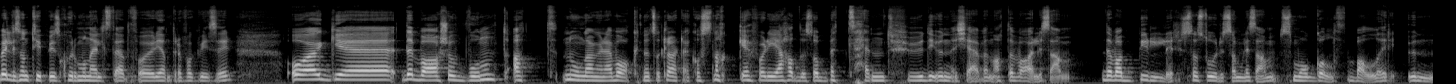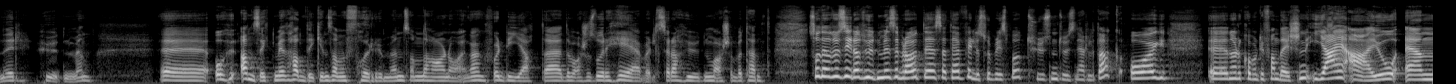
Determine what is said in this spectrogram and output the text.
Veldig sånn typisk hormonelt sted for jenter å få kviser. Og eh, det var så vondt at noen ganger da jeg våknet, så klarte jeg ikke å snakke fordi jeg hadde så betent hud i underkjeven at det var liksom Det var byller så store som liksom små golfballer under huden min. Uh, og ansiktet mitt hadde ikke den samme formen som det har nå engang. Fordi at det, det, var så store hevelser da huden var så betent. Så det du sier at huden min ser bra ut, det setter jeg veldig stor pris på. Tusen, tusen hjertelig takk. Og uh, når det kommer til foundation Jeg er jo en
